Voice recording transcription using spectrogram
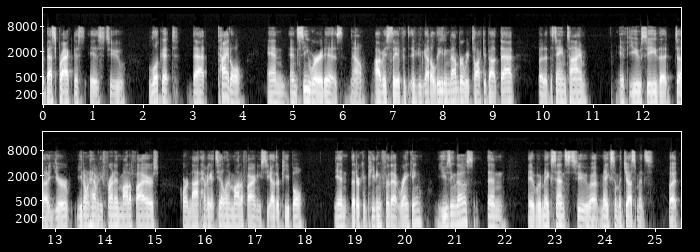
the best practice is to look at that title and and see where it is. Now, obviously, if if you've got a leading number, we've talked about that. But at the same time, if you see that uh, you're you don't have any front end modifiers or not having a tail end modifier, and you see other people in that are competing for that ranking using those, then it would make sense to uh, make some adjustments. But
